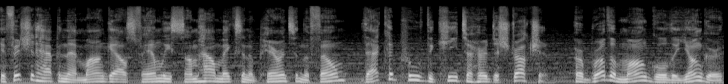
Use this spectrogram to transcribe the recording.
If it should happen that Mongal's family somehow makes an appearance in the film, that could prove the key to her destruction. Her brother Mongul the Younger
